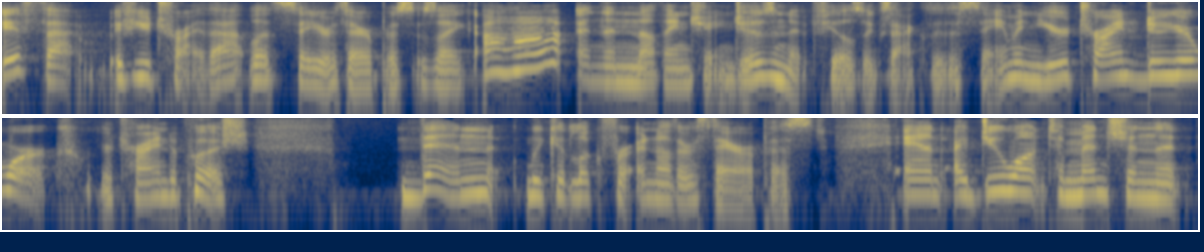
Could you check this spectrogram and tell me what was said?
if that if you try that, let's say your therapist is like, "Uh-huh," and then nothing changes and it feels exactly the same and you're trying to do your work, you're trying to push, then we could look for another therapist. And I do want to mention that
